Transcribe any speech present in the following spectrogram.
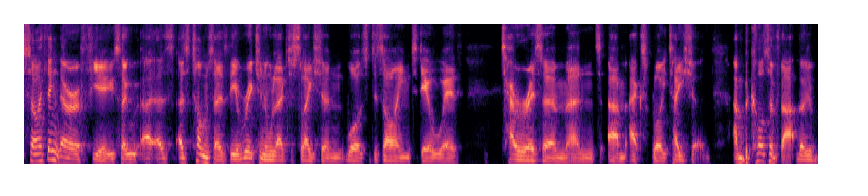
So I think there are a few. So uh, as as Tom says, the original legislation was designed to deal with terrorism and um, exploitation, and because of that, the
